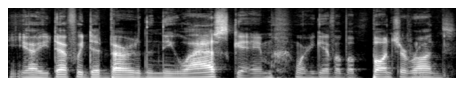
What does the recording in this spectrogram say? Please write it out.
Yeah, he definitely did better than the last game where he gave up a bunch of runs.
